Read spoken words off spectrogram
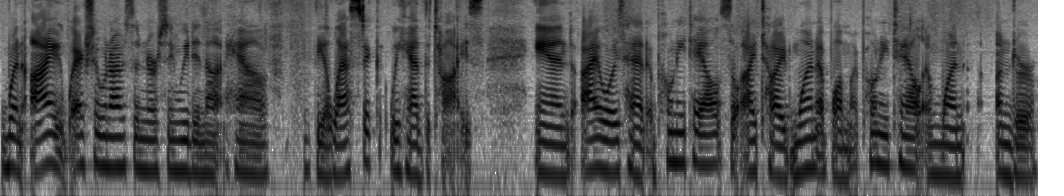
when I, actually when I was in nursing, we did not have the elastic, we had the ties and I always had a ponytail so I tied one up on my ponytail and one under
